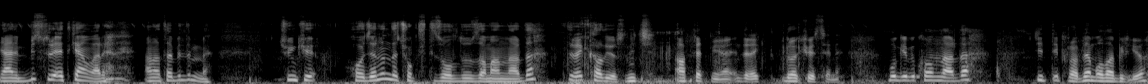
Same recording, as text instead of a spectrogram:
yani bir sürü etken var yani. Anlatabildim mi? Çünkü hocanın da çok titiz olduğu zamanlarda direkt kalıyorsun. Hiç affetmiyor yani direkt bırakıyor seni. Bu gibi konularda ciddi problem olabiliyor.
